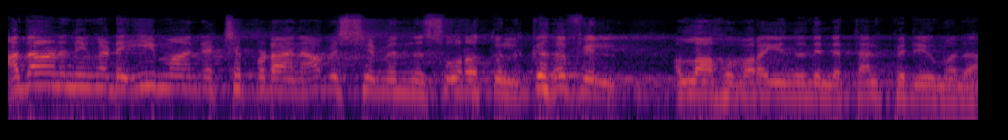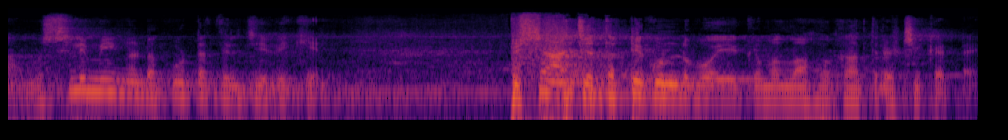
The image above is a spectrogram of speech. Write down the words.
അതാണ് നിങ്ങളുടെ ഈമാൻ രക്ഷപ്പെടാൻ ആവശ്യമെന്ന് സൂറത്തുൽ കഹഫിൽ അള്ളാഹു പറയുന്നതിന്റെ താല്പര്യവും അതാ. മുസ്ലിമീങ്ങളുടെ കൂട്ടത്തിൽ ജീവിക്കിൻ. പിശാച്ച് തട്ടിക്കൊണ്ടുപോയേക്കും. അള്ളാഹു കാത്ത് രക്ഷിക്കട്ടെ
